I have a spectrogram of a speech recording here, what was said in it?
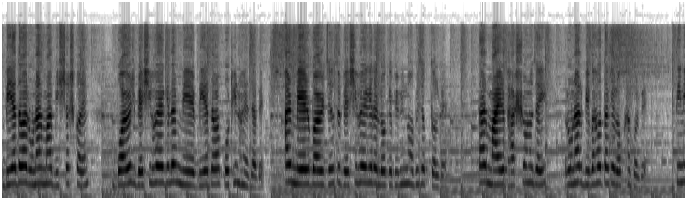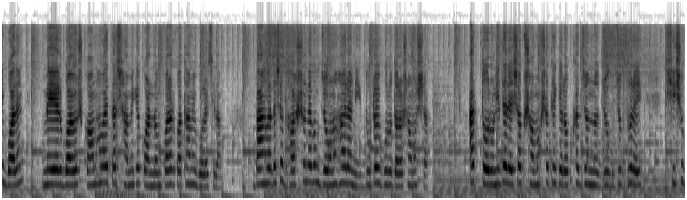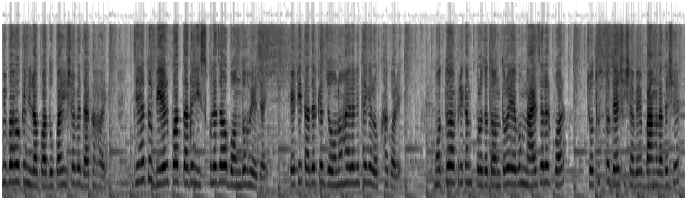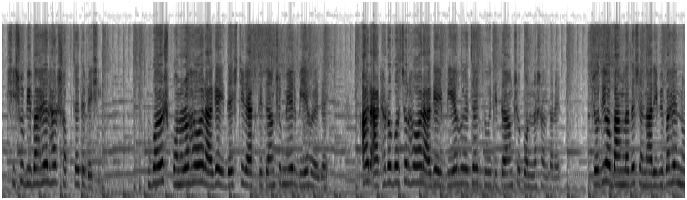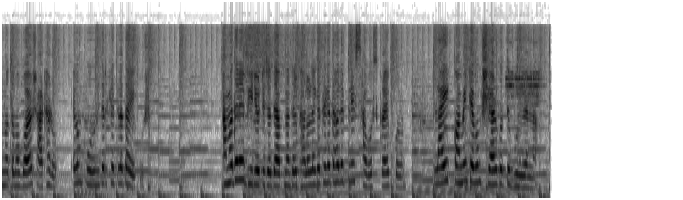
বিয়ে দেওয়া রুনার মা বিশ্বাস করেন, বয়স বেশি হয়ে গেলে মেয়ে বিয়ে দেওয়া কঠিন হয়ে যাবে। আর মেয়ের বয়স যেহেতু বেশি হয়ে গেলে লোকে বিভিন্ন অভিযোগ তুলবে। তার মায়ের ভাষ্য অনুযায়ী রুনার বিবাহ তাকে রক্ষা করবে। তিনি বলেন, মেয়ের বয়স কম হওয়ায় তার স্বামীকে কন্ডম করার কথা আমি বলেছিলাম। বাংলাদেশে ধর্ষণ এবং যৌন হয়রানি দুটোই গুরুতর সমস্যা। আর তরুণীদের এসব সমস্যা থেকে রক্ষার জন্য যুগ যুগ ধরেই শিশু বিবাহকে নিরাপদ উপায় হিসেবে দেখা হয়। যেহেতু বিয়ের পর তাদের স্কুলে যাওয়া বন্ধ হয়ে যায়, এটি তাদেরকে যৌন হয়রানি থেকে রক্ষা করে। মধ্য আফ্রিকান প্রজাতন্ত্র এবং নাইজারের পর চতুর্থ দেশ হিসাবে বাংলাদেশে শিশু বিবাহের হার সবচাইতে বেশি। বয়স পনেরো হওয়ার আগেই দেশটির এক তৃতীয়াংশ মেয়ের বিয়ে হয়ে যায় আর আঠারো বছর হওয়ার আগেই বিয়ে হয়ে যায় দুই তৃতীয়াংশ কন্যা সন্তানের। যদিও বাংলাদেশে নারী বিবাহের ন্যূনতম বয়স আঠারো এবং পুরুষদের ক্ষেত্রে তা একুশ। আমাদের এই ভিডিওটি যদি আপনাদের ভালো লেগে থাকে তাহলে প্লিজ সাবস্ক্রাইব করুন, লাইক, কমেন্ট এবং শেয়ার করতে ভুলবেন না।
